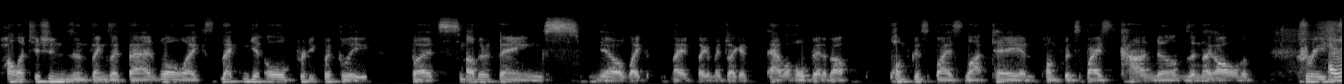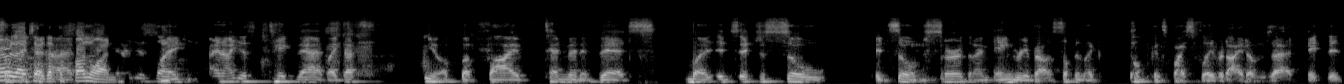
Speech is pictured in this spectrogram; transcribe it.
politicians and things like that. Well, like that can get old pretty quickly. But mm-hmm. other things, you know, like like like I mentioned, I could have a whole bit about pumpkin spice latte and pumpkin spice condoms and like all the crazy. I remember that too. That's a fun one. and I just like, and I just take that like that's, you know, about five ten minute bits, but it's it's just so it's so absurd that I'm angry about something like pumpkin spice flavored items that it, it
